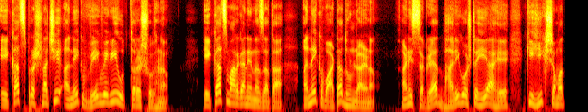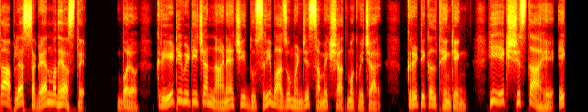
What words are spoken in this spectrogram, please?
एकाच प्रश्नाची अनेक वेगवेगळी उत्तरं शोधणं. एकाच मार्गाने न जाता अनेक वाटा धुंडाळणं. आणि सगळ्यात भारी गोष्ट ही आहे की ही क्षमता आपल्या सगळ्यांमध्ये असते. बरं क्रिएटिव्हिटीच्या नाण्याची दुसरी बाजू म्हणजे समीक्षात्मक विचार क्रिटिकल थिंकिंग ही एक शिस्त आहे एक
